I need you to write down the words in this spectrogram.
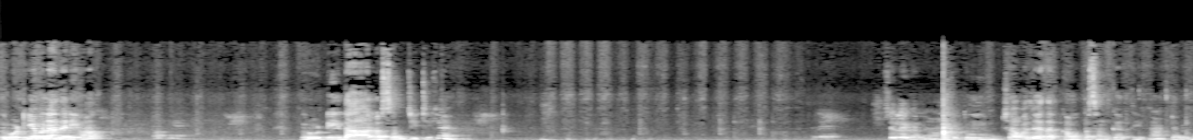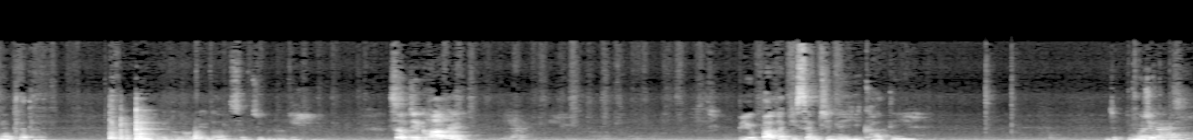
रोटियाँ बना दे रही हूँ रोटी, दाल और सब्ज़ी, ठीक है? चलेगा ना? हाँ तो तुम चावल ज़्यादा कम पसंद करती, आटा भी घूमता था। रोटी दाल सब्ज़ी बना दे सब्ज़ी खा गए पीयू पालक की सब्ज़ी नहीं खाती हैं। जब मुझे बहुत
